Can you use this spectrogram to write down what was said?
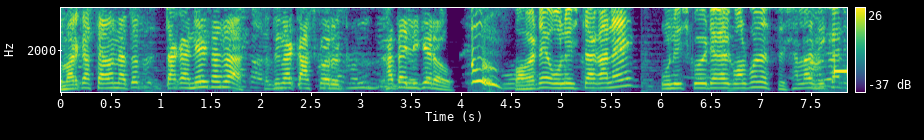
আমার কাছে তাও না তো টাকা নেই চাচা। তো তুমি এক কাজ করো খাতায় লিখে রাখো পকেটে উনিশ টাকা নেই উনিশ কোটি টাকার গল্প যাচ্ছে শালার ভিকারি।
